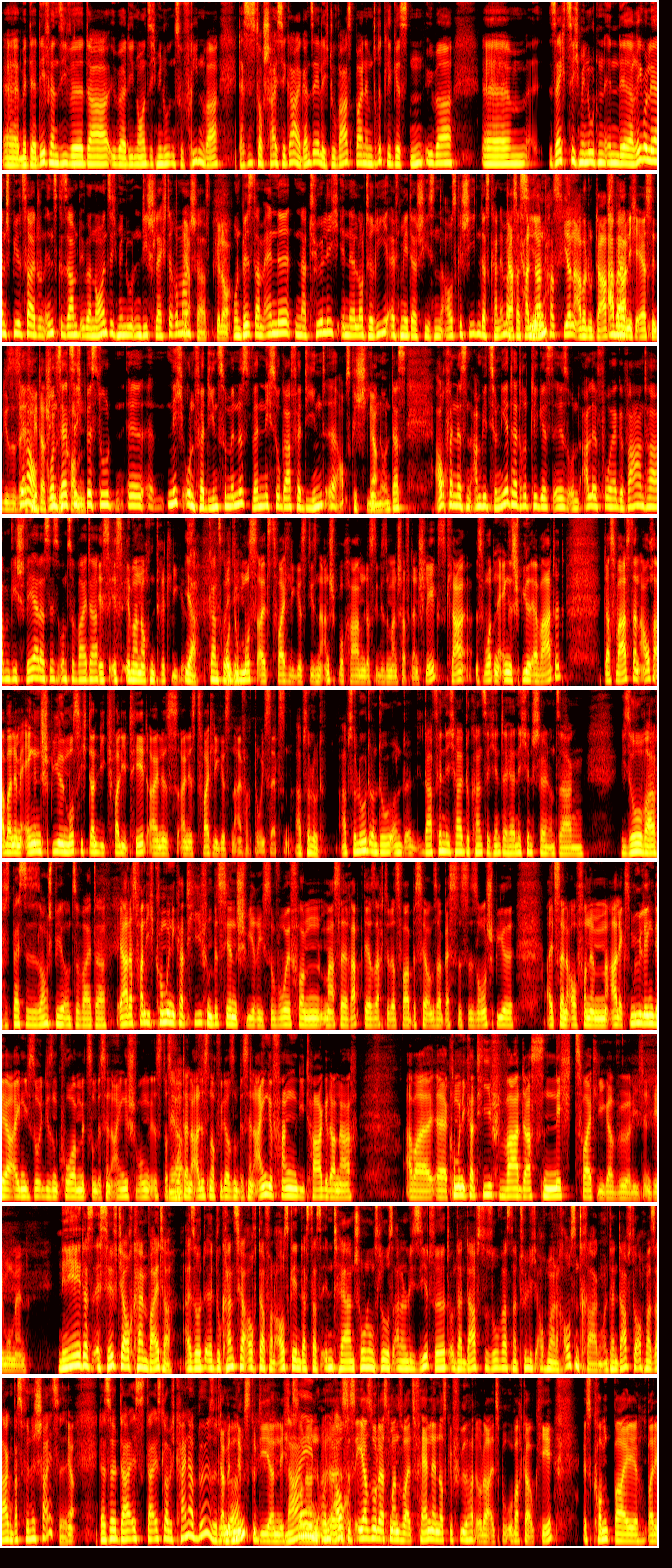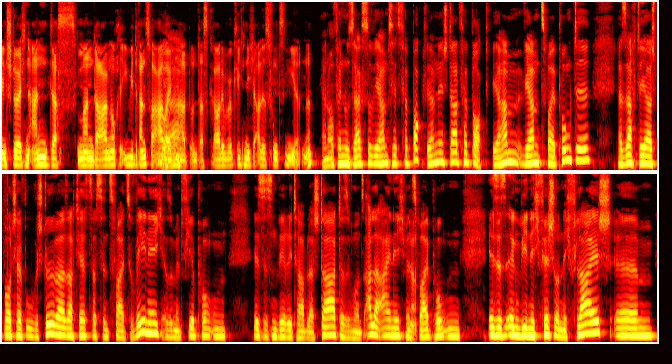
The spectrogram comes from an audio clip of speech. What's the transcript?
äh, mit der Defensive da über die 90 Minuten zufrieden war, das ist doch scheißegal, ganz ehrlich. Du warst bei einem Drittligisten über ähm, 60 Minuten in der regulären Spielzeit und insgesamt über 90 Minuten die schlechtere Mannschaft. genau. Und bist am Ende natürlich in der Lotterie Elfmeterschießen ausgeschieden. Das kann immer Das passieren. kann dann passieren, aber du darfst Aber- gar nicht erst in dieses Genau, Elfmeterschießen grundsätzlich kommen. bist du äh, nicht unverdient zumindest, wenn nicht sogar verdient äh, ausgeschieden. Ja. Und das, auch wenn es ein ambitionierter Drittligist ist und alle vorher gewarnt haben, wie schwer das ist und so weiter. Es ist immer noch ein Drittligist. ja, ganz Und richtig. du musst als Zweitligist diesen Anspruch haben, dass du diese Mannschaft dann schlägst. Klar, es wurde ein enges Spiel erwartet. Das war es dann auch, aber in einem engen Spiel muss sich dann die Qualität eines, eines Zweitligisten einfach durchsetzen. Absolut, absolut. Und du, und äh, da finde ich halt, du kannst dich hinterher nicht hinstellen und sagen, wieso war das das beste Saisonspiel und so weiter. Ja, das fand ich kommunikativ ein bisschen schwierig, sowohl von Marcel Rapp, der sagte, das war bisher unser bestes Saisonspiel, als dann auch von einem Alex Mühling, der eigentlich so in diesen Chor mit so ein bisschen eingeschwungen ist. Das Ja. wurde dann alles noch wieder so ein bisschen eingefangen, die Tage danach. Aber äh, kommunikativ war das nicht zweitligawürdig in dem Moment. Nee, das, es hilft ja auch keinem weiter. Also du kannst ja auch davon ausgehen, dass das intern schonungslos analysiert wird und dann darfst du sowas natürlich auch mal nach außen tragen und dann darfst du auch mal sagen, was für eine Scheiße. Ja. Das, äh, da ist, da ist glaube ich, keiner böse Damit drüber. nimmst du die ja nicht, Nein, sondern und äh, auch- es ist eher so, dass man so als Fan dann das Gefühl hat oder als Beobachter, okay, es kommt bei, bei den Störchen an, dass man da noch irgendwie dran zu arbeiten Ja. hat und dass gerade wirklich nicht alles funktioniert. Ne? Ja, und auch wenn du sagst, so, wir haben es jetzt verbockt, wir haben den Start verbockt. Wir haben, wir haben zwei Punkte. Da sagte ja Sportchef Uwe Stöber, sagt jetzt, das sind zwei zu wenig. Also mit vier Punkten ist es ein veritabler Start. Da sind wir uns alle einig. Mit Ja. zwei Punkten ist es irgendwie nicht Fisch und nicht Fleisch. Ähm,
